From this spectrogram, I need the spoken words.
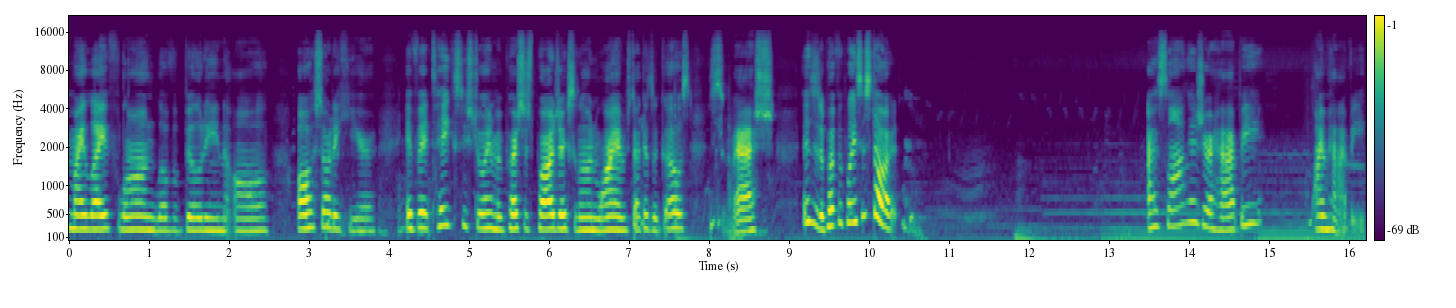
My lifelong love of building all all started here. If it takes destroying my precious projects to learn why I'm stuck as a ghost, smash. This is a perfect place to start. As long as you're happy, I'm happy.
